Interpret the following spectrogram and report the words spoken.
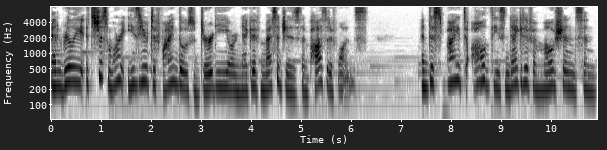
And really, it's just more easier to find those dirty or negative messages than positive ones. And despite all these negative emotions and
